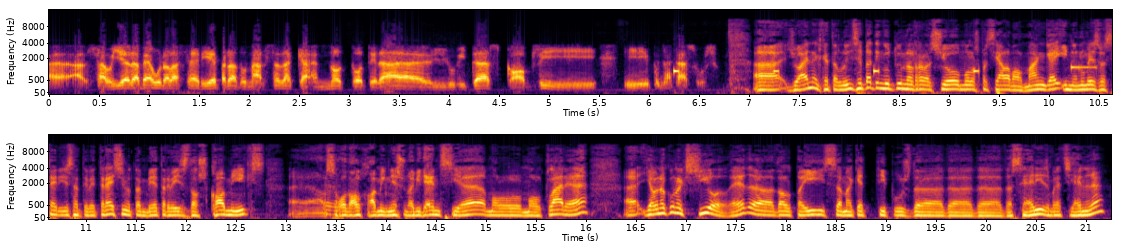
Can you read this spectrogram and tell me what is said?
s'hauria de veure la sèrie per adonar-se de que no tot era lluites, cops i, i punyetassos. Uh, Joan, Catalunya sempre ha tingut una relació molt especial amb el manga, i no només les sèries de TV3, sinó també a través dels còmics. Uh, el segon del còmic n'és una evidència molt, molt clara. Uh, hi ha una connexió eh, de, del país amb aquest tipus de, de, de, de sèries, amb aquest gènere?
